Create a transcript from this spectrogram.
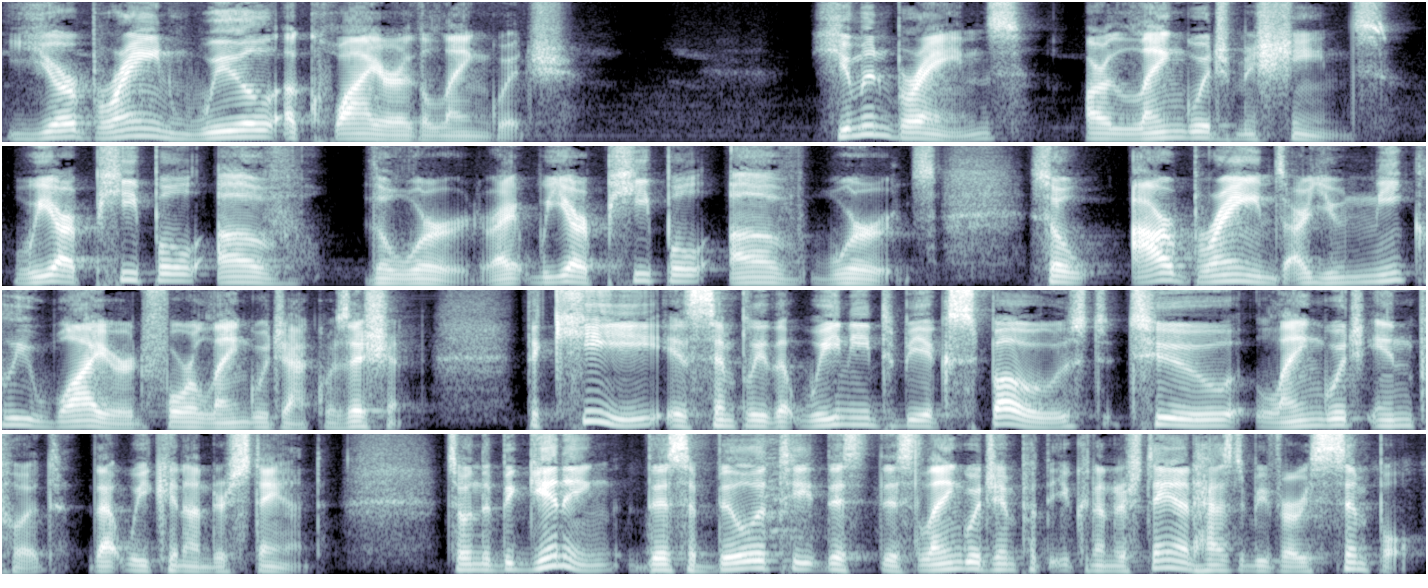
your brain will acquire the language. Human brains are language machines. We are people of the word, right? We are people of words. So our brains are uniquely wired for language acquisition. The key is simply that we need to be exposed to language input that we can understand. So in the beginning, this ability, this this language input that you can understand has to be very simple.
